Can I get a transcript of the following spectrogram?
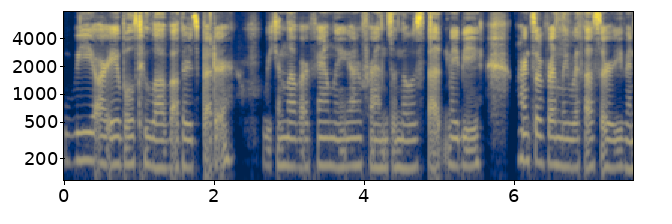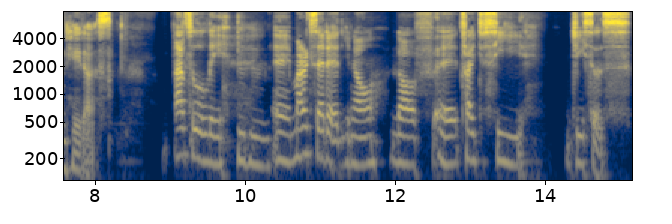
we are able to love others better. We can love our family, our friends, and those that maybe aren't so friendly with us or even hate us. Absolutely. Mm-hmm. Uh, Mark said it, you know, love, uh, try to see Jesus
